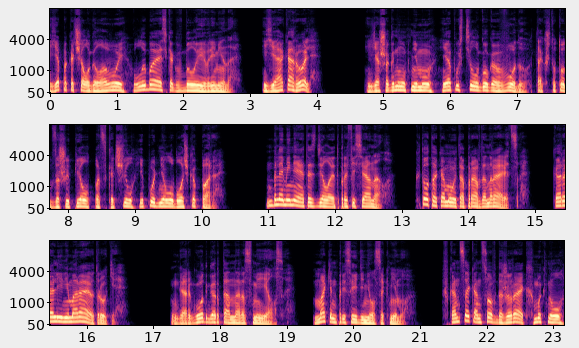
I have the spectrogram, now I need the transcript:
я покачал головой, улыбаясь, как в былые времена. «Я король!» Я шагнул к нему и опустил Гога в воду, так что тот зашипел, подскочил и поднял облачко пара. «Для меня это сделает профессионал. Кто-то, кому это правда нравится. Короли не морают руки». Гаргот гортанно рассмеялся. Макин присоединился к нему. В конце концов даже Райк хмыкнул,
